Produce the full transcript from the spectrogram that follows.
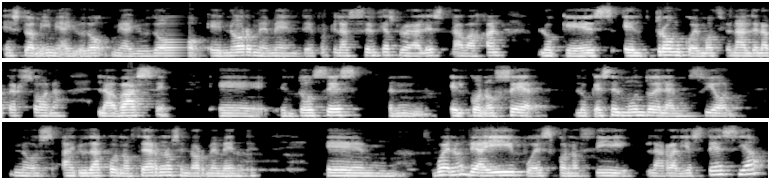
Esto a mí me ayudó, me ayudó enormemente porque las esencias florales trabajan lo que es el tronco emocional de la persona, la base. Eh, entonces, el conocer lo que es el mundo de la emoción nos ayuda a conocernos enormemente. Em, bueno, de ahí pues conocí la radiestesia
